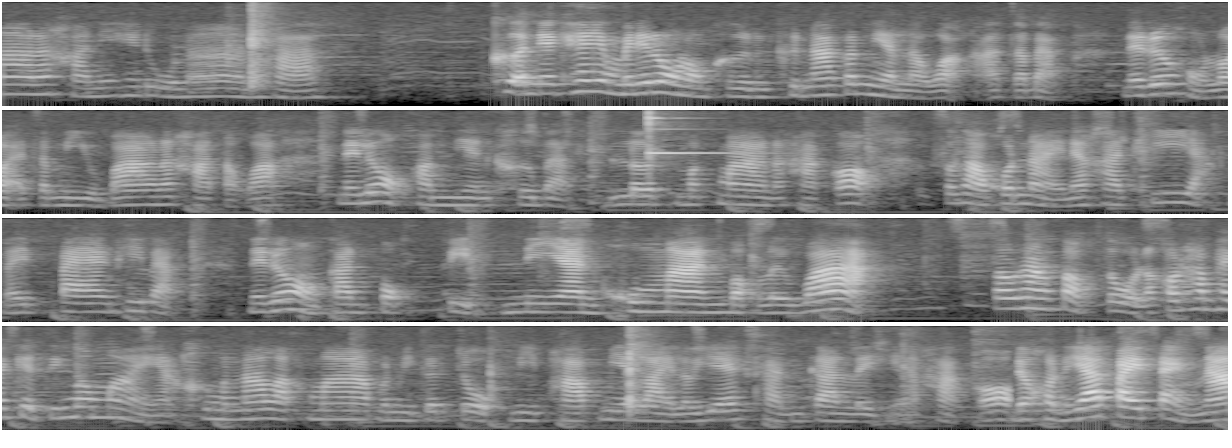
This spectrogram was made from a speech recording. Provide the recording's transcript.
ากนะคะ นี่ให้ดูหน้านะคะ คืออันนี้แค่ยังไม่ได้ลงรองพื้นคือหน้าก็เนียนแล้วอะอาจจะแบบในเรื่องของรอยอาจจะมีอยู่บ้างนะคะ แต่ว่าในเรื่องของความเนียนคือแบบเลิศมากๆนะคะ ก็สาวๆคนไหนนะคะ ที่อยากได้แป้งที่แบบในเรื่องของการปกปิดเนียนคุมมันบอกเลยว่า เจ้านางตอบโจทย์แล้วเขาทำแพคเกจจิ้งมาใหม่อะคือมันน่ารักมาก มันมีกระจกมีพับมีอะไรแล้วแยกชั้นกันอะไรอย่างเงี้ยค่ะ ก็เดี๋ยวขออนุญาตไปแต่งหน้า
